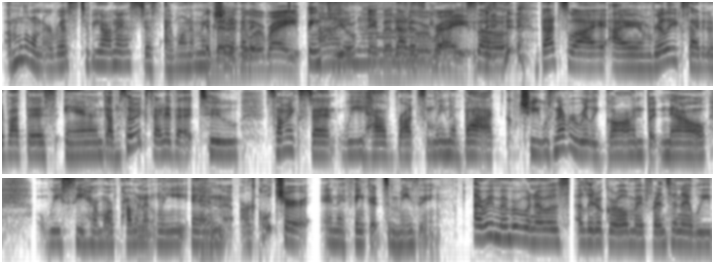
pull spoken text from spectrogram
I'm a little nervous to be honest. Just I want to make they sure that do it, it right. Thank you. They better that do it right. so that's why I am really excited about this, and I'm so excited that to some extent we have brought Selena back. She was never really gone, but now we see her more prominently in yeah. our culture, and I think it's amazing. I remember when I was a little girl, my friends and I we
